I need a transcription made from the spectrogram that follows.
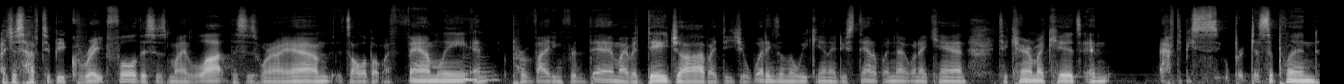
I just have to be grateful. This is my lot. This is where I am. It's all about my family Mm-hmm. and providing for them. I have a day job. I DJ weddings on the weekend. I do stand up at night when I can, take care of my kids and I have to be super disciplined.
